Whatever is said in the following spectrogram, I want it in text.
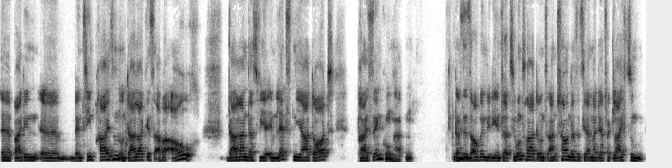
Äh, bei den äh, Benzinpreisen. Und da lag es aber auch daran, dass wir im letzten Jahr dort Preissenkungen hatten. Das ist mhm. auch, wenn wir die Inflationsrate uns anschauen, das ist ja immer der Vergleich zum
